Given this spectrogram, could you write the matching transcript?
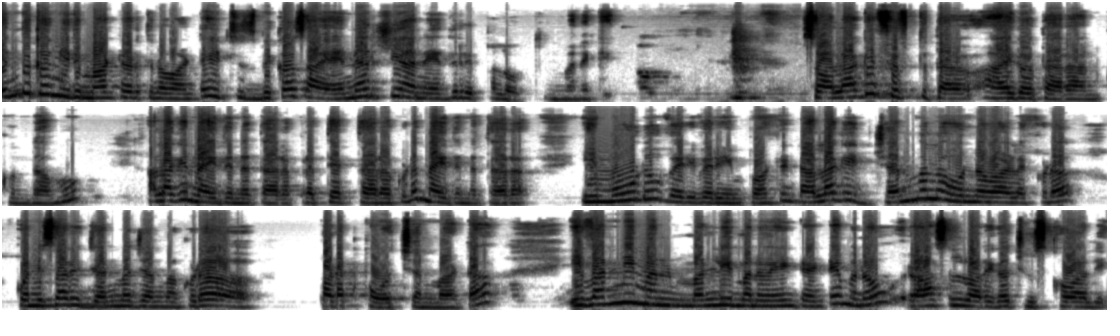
ఎందుకని ఇది మాట్లాడుతున్నాం అంటే ఇట్స్ ఇస్ బికాస్ ఆ ఎనర్జీ అనేది రిపెల్ అవుతుంది మనకి. సో అలాగే ఫిఫ్త్ ఐదో తార అనుకుందాము. అలాగే నైదిన తార ప్రత్యేక తార కూడా నైదిన తార. ఈ మూడు వెరీ వెరీ ఇంపార్టెంట్ అలాగే జన్మలో ఉన్న వాళ్ళకి కూడా కొన్నిసారి జన్మ జన్మ కూడా పడకపోవచ్చు అన్నమాట ఇవన్నీ మన మళ్ళీ మనం ఏంటంటే మనం రాసుల వారిగా చూసుకోవాలి.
